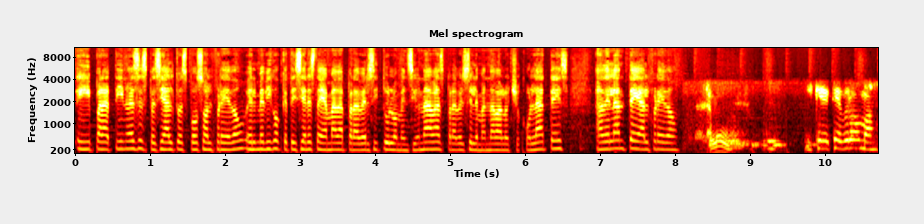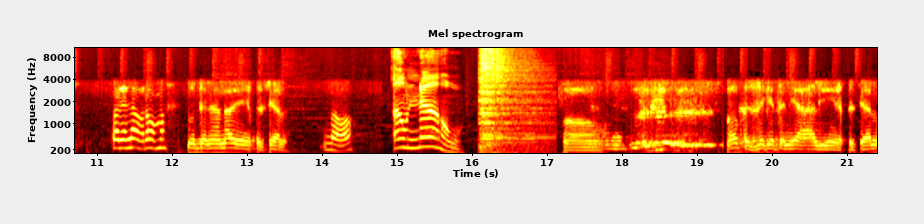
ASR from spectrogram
¿Y para ti no es especial tu esposo Alfredo? Él me dijo que te hiciera esta llamada para ver si tú lo mencionabas, para ver si le mandaba los chocolates. Adelante, Alfredo. Hello. ¿Y qué, qué broma? ¿Cuál es la broma? No tenía a nadie en especial. No. Oh, no. Oh. No, pensé que tenías a alguien en especial,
